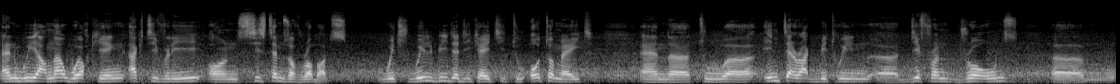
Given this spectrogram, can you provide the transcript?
And we are now working actively on systems of robots, which will be dedicated to automate and uh, to uh, interact between uh, different drones, um,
